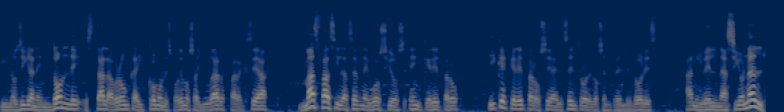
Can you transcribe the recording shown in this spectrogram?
y nos digan en dónde está la bronca y cómo les podemos ayudar para que sea más fácil hacer negocios en Querétaro y que Querétaro sea el centro de los emprendedores a nivel nacional.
